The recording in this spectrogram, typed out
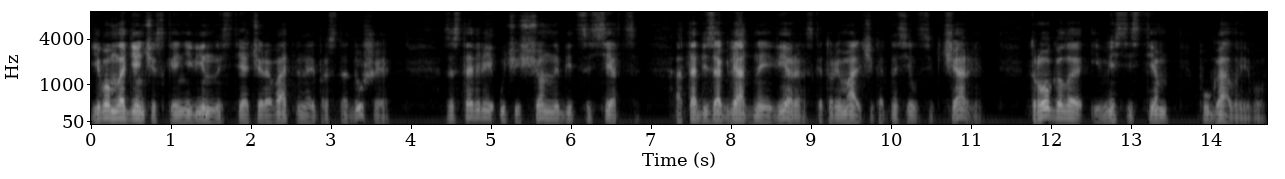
Его младенческая невинность и очаровательное простодушие заставили учащенно биться сердце, а та безоглядная вера, с которой мальчик относился к Чарли, трогала и вместе с тем пугала его.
